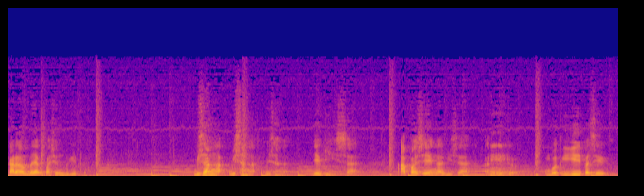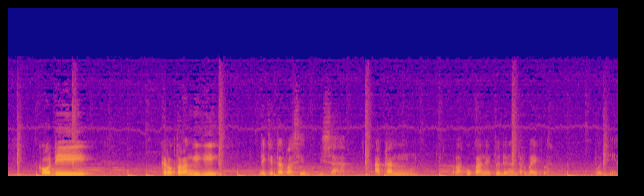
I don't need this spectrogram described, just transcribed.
Karena banyak pasien begitu. Bisa nggak? Bisa nggak? Bisa nggak? Ya bisa. Apa sih yang nggak bisa? Kan Hmm. gitu. Buat gigi pasti, kalau di kedokteran gigi, ya kita pasti bisa akan lakukan itu dengan terbaik lah buat dia.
